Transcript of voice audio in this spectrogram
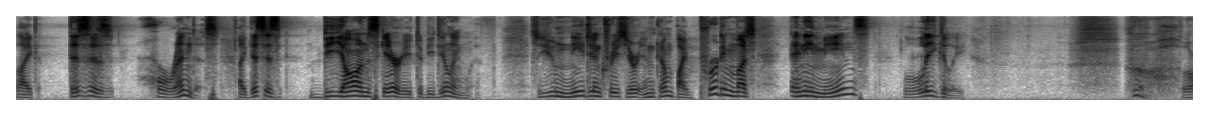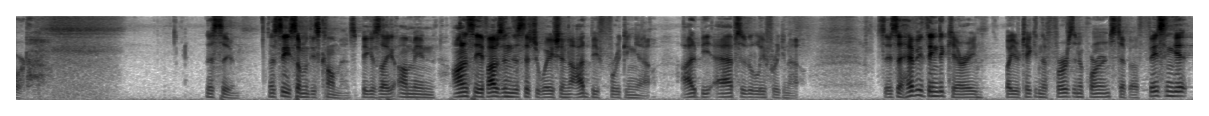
Like, this is horrendous. Like, this is beyond scary to be dealing with. So, you need to increase your income by pretty much any means legally. Whew, Lord. Let's see. Let's see some of these comments because, like, I mean, honestly, if I was in this situation, I'd be freaking out. I'd be absolutely freaking out. So it's a heavy thing to carry, but you're taking the first and important step of facing it.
